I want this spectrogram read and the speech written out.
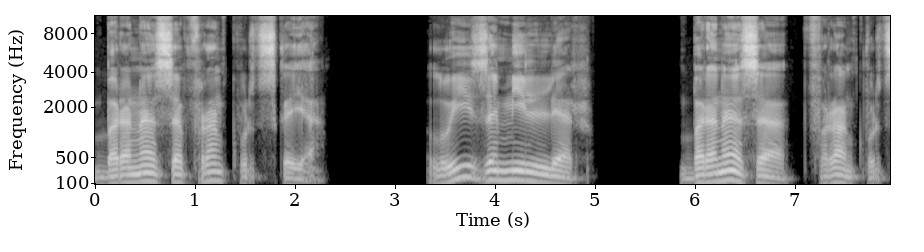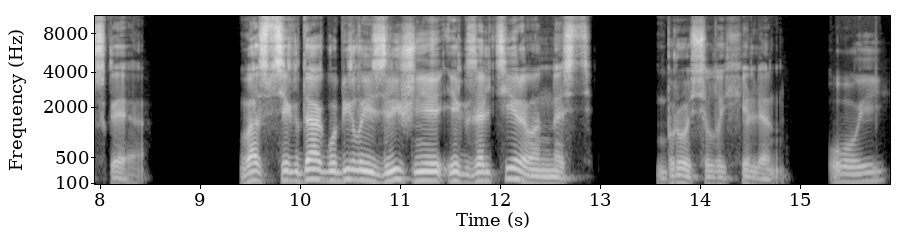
баронесса Франкфуртская. Луиза Миллер, баронесса Франкфуртская. Вас всегда губила излишняя экзальтированность, бросила Хелен. Ой,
